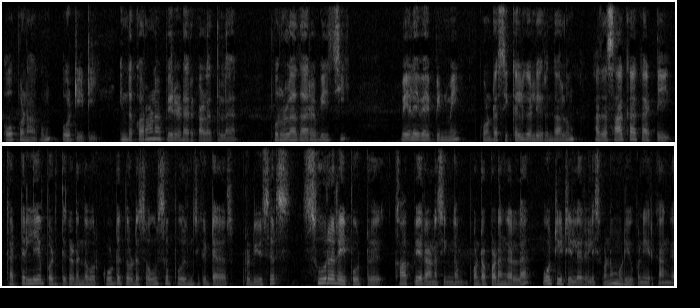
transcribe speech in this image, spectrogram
ஓப்பன் ஆகும் ஓடிடி இந்த கொரோனா பீரியடர் காலத்தில் பொருளாதார வீழ்ச்சி வேலைவாய்ப்பின்மை போன்ற சிக்கல்கள் இருந்தாலும் அதை சாக்கா காட்டி கட்டிலேயே படுத்து கிடந்த ஒரு கூட்டத்தோட சொகுசை புரிஞ்சுக்கிட்ட ப்ரொடியூசர்ஸ் சூரரை போற்று காப்பியரான சிங்கம் போன்ற படங்களில் ஓடிடியில் ரிலீஸ் பண்ண முடிவு பண்ணியிருக்காங்க.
